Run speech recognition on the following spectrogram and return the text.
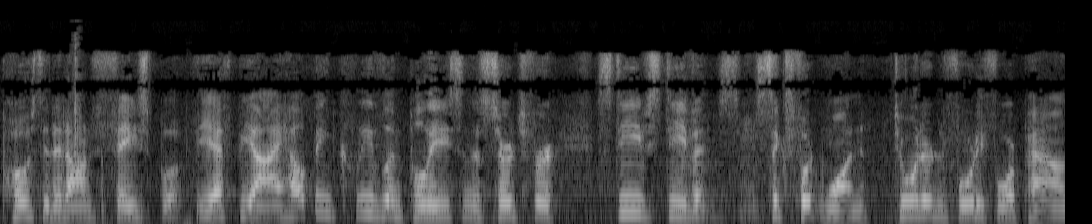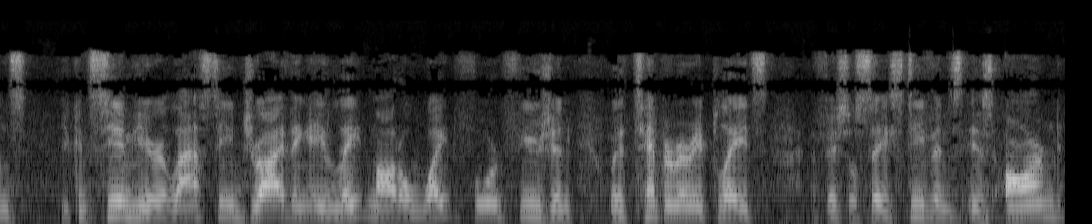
posted it on Facebook. The FBI helping Cleveland police in the search for Steve Stephens, six foot one, 244 pounds. You can see him here, last seen driving a late model white Ford Fusion with temporary plates. Officials say Stephens is armed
